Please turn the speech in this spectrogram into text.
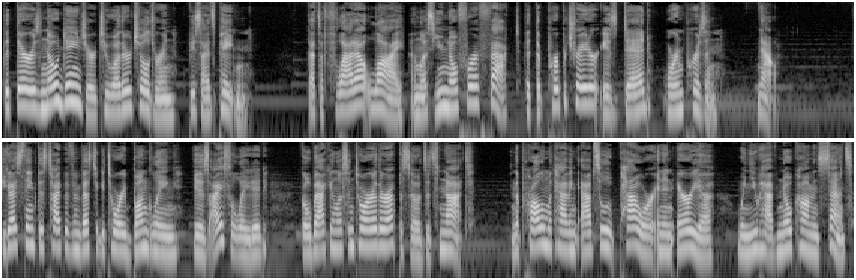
that there is no danger to other children besides Peyton. That's a flat out lie unless you know for a fact that the perpetrator is dead or in prison. Now, if you guys think this type of investigatory bungling is isolated, go back and listen to our other episodes. It's not. And the problem with having absolute power in an area when you have no common sense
